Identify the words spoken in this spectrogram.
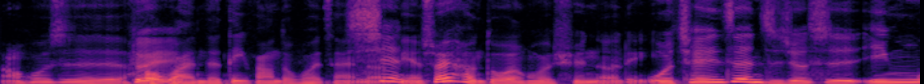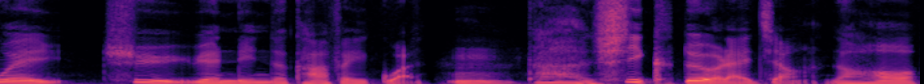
啊，或是好玩的地方都会在那边，所以很多人会去那里。我前一阵子就是因为去园林的咖啡馆，嗯，它很 chic 对我来讲，然后。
